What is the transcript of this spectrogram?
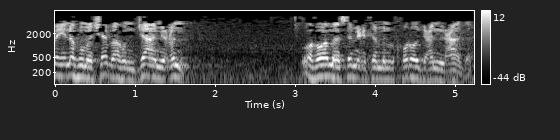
بينهما شبه جامع وهو ما سمعت من الخروج عن العادة.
